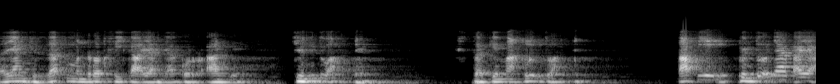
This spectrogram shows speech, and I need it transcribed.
Nah, yang jelas menurut hikayahnya Quran ya, jin itu ada. Sebagai makhluk itu ada. Tapi bentuknya kayak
